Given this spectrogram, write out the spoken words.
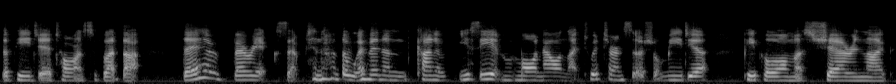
the PGA Tour and stuff like that, they're very accepting of the women and kind of you see it more now on like Twitter and social media people almost sharing like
